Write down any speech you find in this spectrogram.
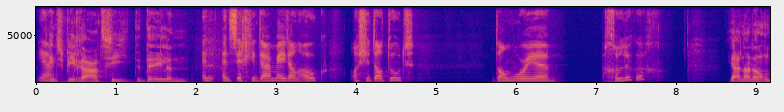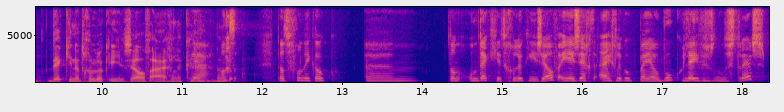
Ja. inspiratie te delen. En, en zeg je daarmee dan ook, als je dat doet, dan word je gelukkig? Ja, nou dan ontdek je het geluk in jezelf eigenlijk. Hè? Ja, Dan- want dat vond ik ook. ehm, dan ontdek je het geluk in jezelf. En je zegt eigenlijk ook bij jouw boek Leven zonder stress.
